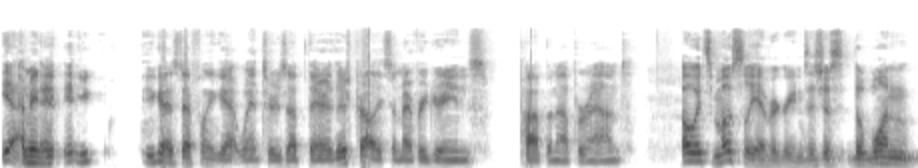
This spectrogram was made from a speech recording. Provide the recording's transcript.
yeah, I mean, it- you, it- you you guys definitely get winters up there. There's probably some evergreens popping up around. Oh, it's mostly evergreens. It's just the one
